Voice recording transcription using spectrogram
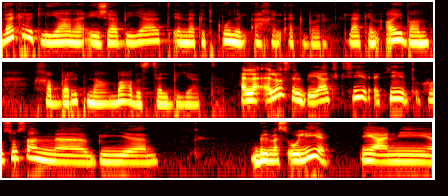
ذكرت ليانا إيجابيات إنك تكون الأخ الأكبر لكن أيضا خبرتنا بعض السلبيات. هلأ له سلبيات كثير أكيد خصوصا ب بالمسؤولية. يعني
